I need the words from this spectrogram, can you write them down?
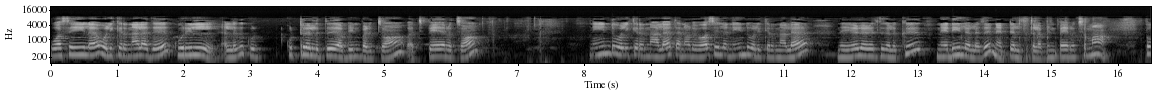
ஓசையில் ஒலிக்கிறதுனால அது குரில் அல்லது குட்- குற்றெழுத்து அப்படின்னு படித்தோம் வச்சு பேர் வச்சோம். நீண்டு ஒழிக்கிறதுனால தன்னுடைய ஓசையில் நீண்டு ஒலிக்கிறதுனால இந்த ஏழு எழுத்துக்களுக்கு நெடில் அல்லது நெட்டெழுத்துக்கள் அப்படின்னு பெயர் வச்சோமா? இப்போ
